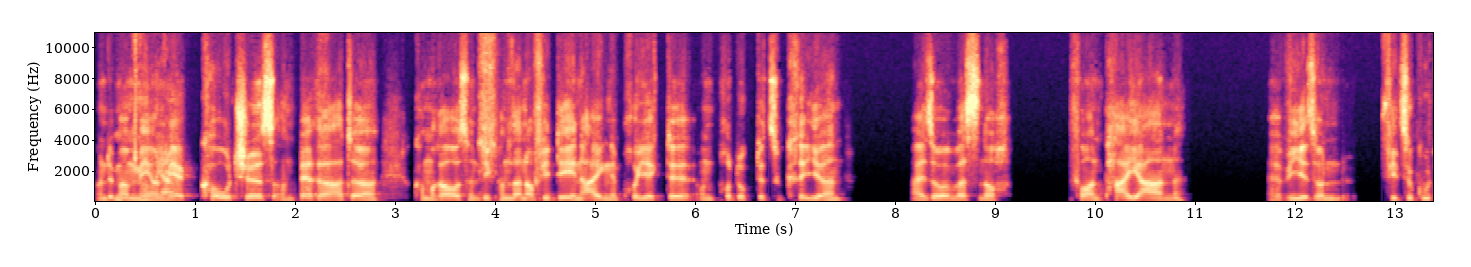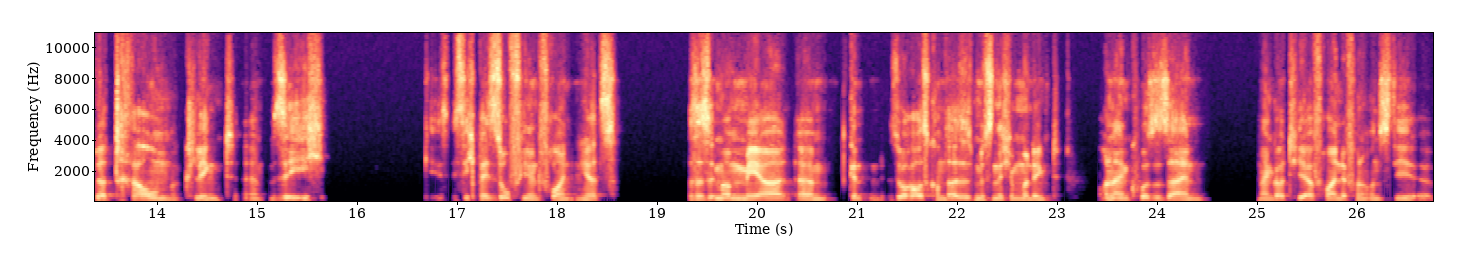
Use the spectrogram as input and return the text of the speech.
Und immer mehr oh, ja. und mehr Coaches und Berater kommen raus und die kommen dann auf Ideen, eigene Projekte und Produkte zu kreieren. Also was noch vor ein paar Jahren äh, wie so ein viel zu guter Traum klingt, äh, sehe ich sich bei so vielen Freunden jetzt dass es immer mehr ähm, so rauskommt. Also es müssen nicht unbedingt Online-Kurse sein. Mein Gott, hier Freunde von uns, die äh,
